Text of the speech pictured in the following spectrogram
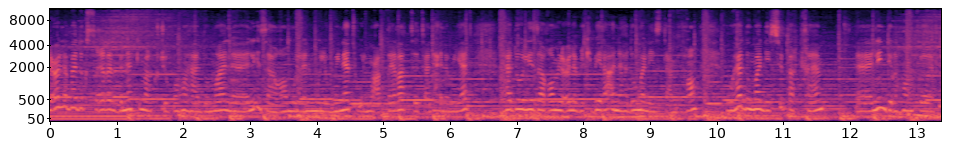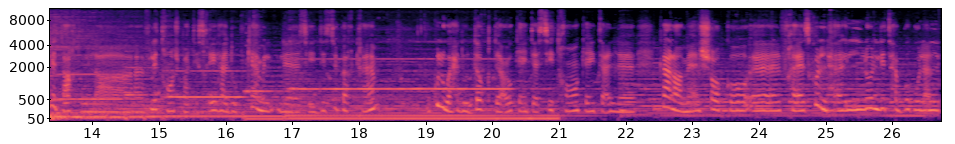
العلب هذوك الصغيرة البنات كما راكم تشوفوها هادوما les arômes ولا الملونات والمعطرات تاع الحلويات. هادو les arômes العلب الكبيره أنا هادوما اللي نستعملهم. وهادوما les super crèmes اللي نديرهم في les tartes ولا في les tranches pâtisserie. هادو كامل c'est des super crèmes. وكل واحد والذوق تاعو كاين تاع ال citron كاين تاع ال caramel choco fraise كل اللون اللي تحبوه ولا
